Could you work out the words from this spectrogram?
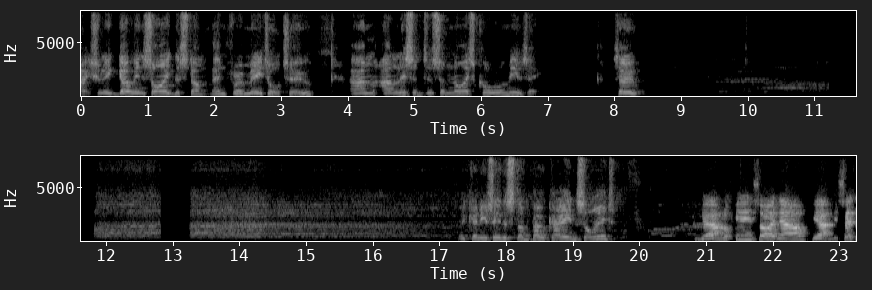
actually go inside the stump then for a minute or two um, and listen to some nice choral music. So Can you see the stump okay inside? Yeah, I'm looking inside now. Yeah, it says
